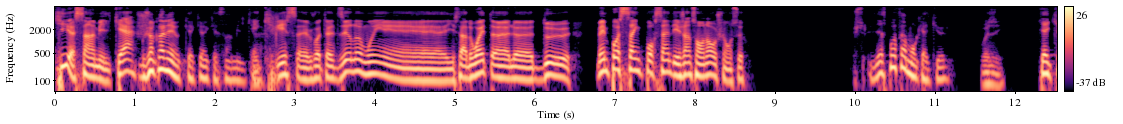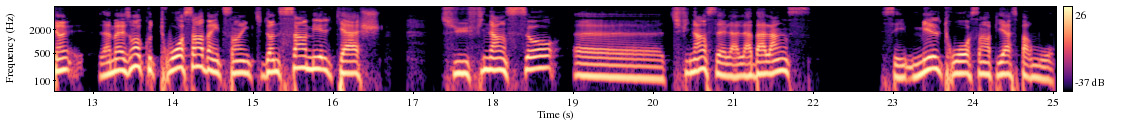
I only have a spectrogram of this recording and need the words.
Qui a 100 000 cash? J'en connais quelqu'un qui a 100 000 Et cash. Chris, euh, je vais te le dire, là, moi, euh, ça doit être euh, le 2, même pas 5% des gens de son âge qui ont ça. Laisse-moi faire mon calcul. Vas-y. Quelqu'un, la maison elle coûte 325, tu donnes 100 000 cash, tu finances ça, euh, tu finances la, la balance, c'est 1300 pièces par mois.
